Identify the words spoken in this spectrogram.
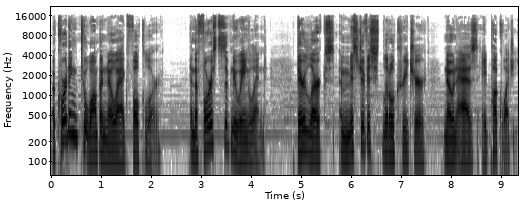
According to Wampanoag folklore, in the forests of New England, there lurks a mischievous little creature known as a pukwudgie.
